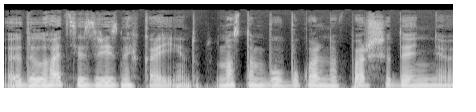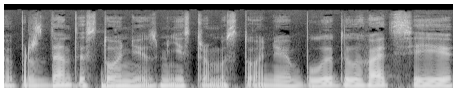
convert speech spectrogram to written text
е, делегації з різних країн. Тобто, у нас там був буквально в перший день е, президент Естонії з міністром Естонії. Були делегації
